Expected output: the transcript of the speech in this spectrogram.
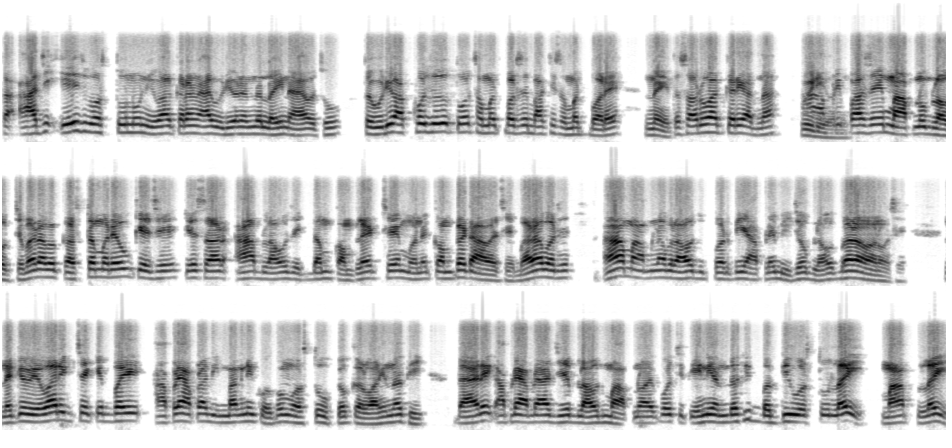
તો આજે એ જ વસ્તુનું નિવારણ આ વિડીયોની અંદર લઈને આવ્યો છું. તો વીડિયો આખો જોજો તો જ સમજ પડશે બાકી સમજ પડે નહીં. તો શરૂઆત કરીએ આજના વીડિયો આપણી પાસે માપનો બ્લાઉઝ છે બરાબર? કસ્ટમર એવું કે છે કે સર આ બ્લાઉઝ એકદમ કમ્પ્લેટ છે મને કમ્પ્લેટ આવે છે. બરાબર છે? આ માપના બ્લાઉઝ ઉપરથી આપણે બીજો બ્લાઉઝ બનાવવાનો છે. એટલે કે વ્યવહારિક છે કે ભાઈ આપણે આપણા દિમાગની કોઈ પણ વસ્તુ ઉપયોગ કરવાની નથી. ડાયરેક્ટ આપણે આપણે આ જે બ્લાઉઝ માપનો આપ્યો છે તેની અંદરથી જ બધી વસ્તુ લઈ માપ લઈ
